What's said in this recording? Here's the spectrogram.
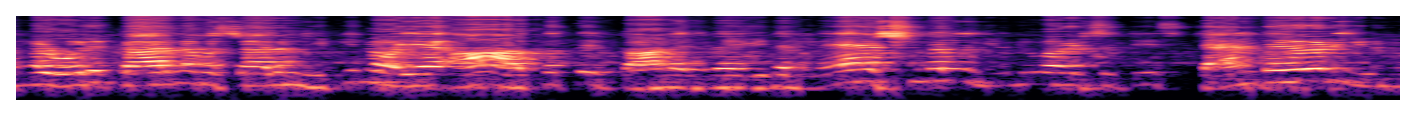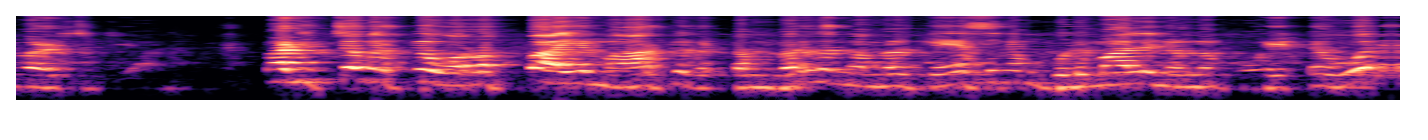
നിങ്ങൾ ഒരു കാരണവശാലും ഇഗ്നോയെ ആ അർത്ഥത്തിൽ കാണരുത്. ഇത് നാഷണൽ യൂണിവേഴ്സിറ്റി സ്റ്റാൻഡ് സ്റ്റാൻഡേർഡ് യൂണിവേഴ്സിറ്റിയാണ്. പഠിച്ചവർക്ക് ഉറപ്പായി മാർക്ക് കിട്ടും. വെറുതെ നമ്മൾ കേസിനും ഗുരുമാലിനൊന്നും പോയിട്ട് ഒരു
